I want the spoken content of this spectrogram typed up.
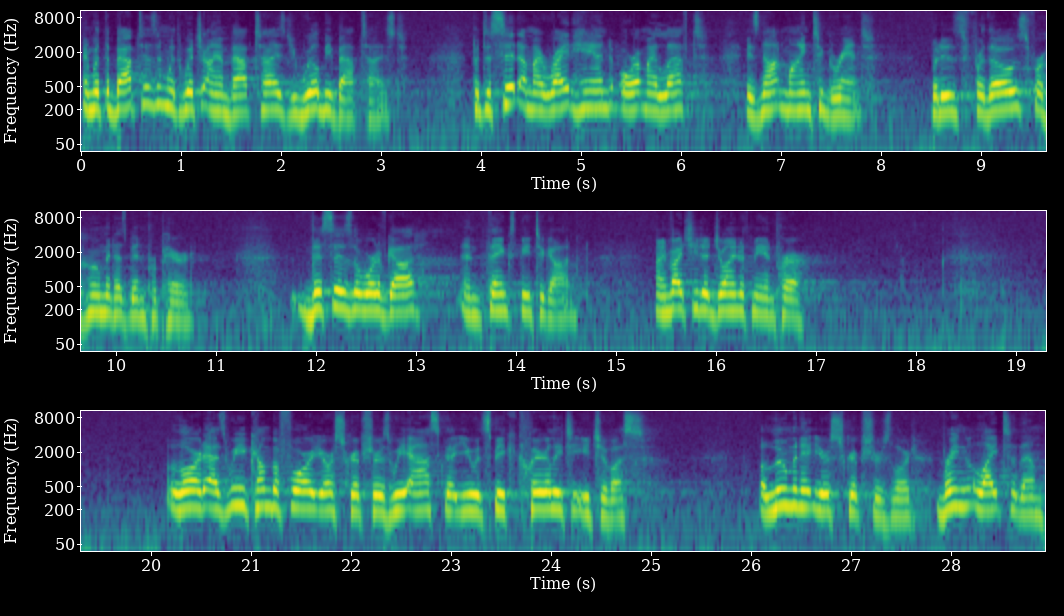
and with the baptism with which I am baptized, you will be baptized. But to sit at my right hand or at my left is not mine to grant, but it is for those for whom it has been prepared. This is the word of God, and thanks be to God. I invite you to join with me in prayer. Lord, as we come before your scriptures, we ask that you would speak clearly to each of us. Illuminate your scriptures, Lord. Bring light to them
